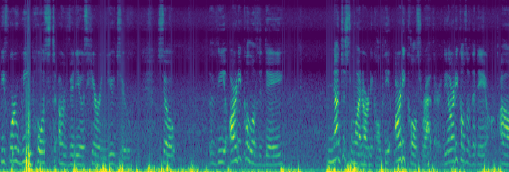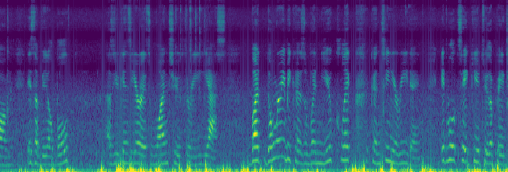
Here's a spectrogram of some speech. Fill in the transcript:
before we post our videos here on YouTube. So the article of the day, not just one article, the articles rather, the articles of the day um, is available. As you can see here, it's one, two, three. Yes. But don't worry because when you click continue reading, it will take you to the page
